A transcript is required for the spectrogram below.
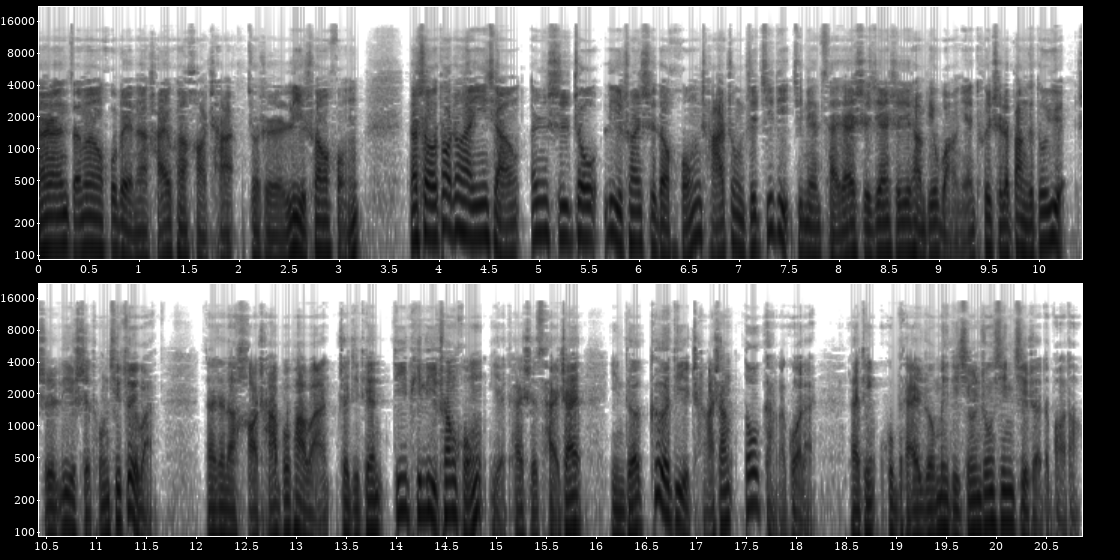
当然，咱们湖北呢还有一款好茶，就是利川红。那受倒春寒影响，恩施州利川市的红茶种植基地今年采摘时间实际上比往年推迟了半个多月，是历史同期最晚。但是呢，好茶不怕晚，这几天第一批利川红也开始采摘，引得各地茶商都赶了过来。来听湖北台融媒体新闻中心记者的报道。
